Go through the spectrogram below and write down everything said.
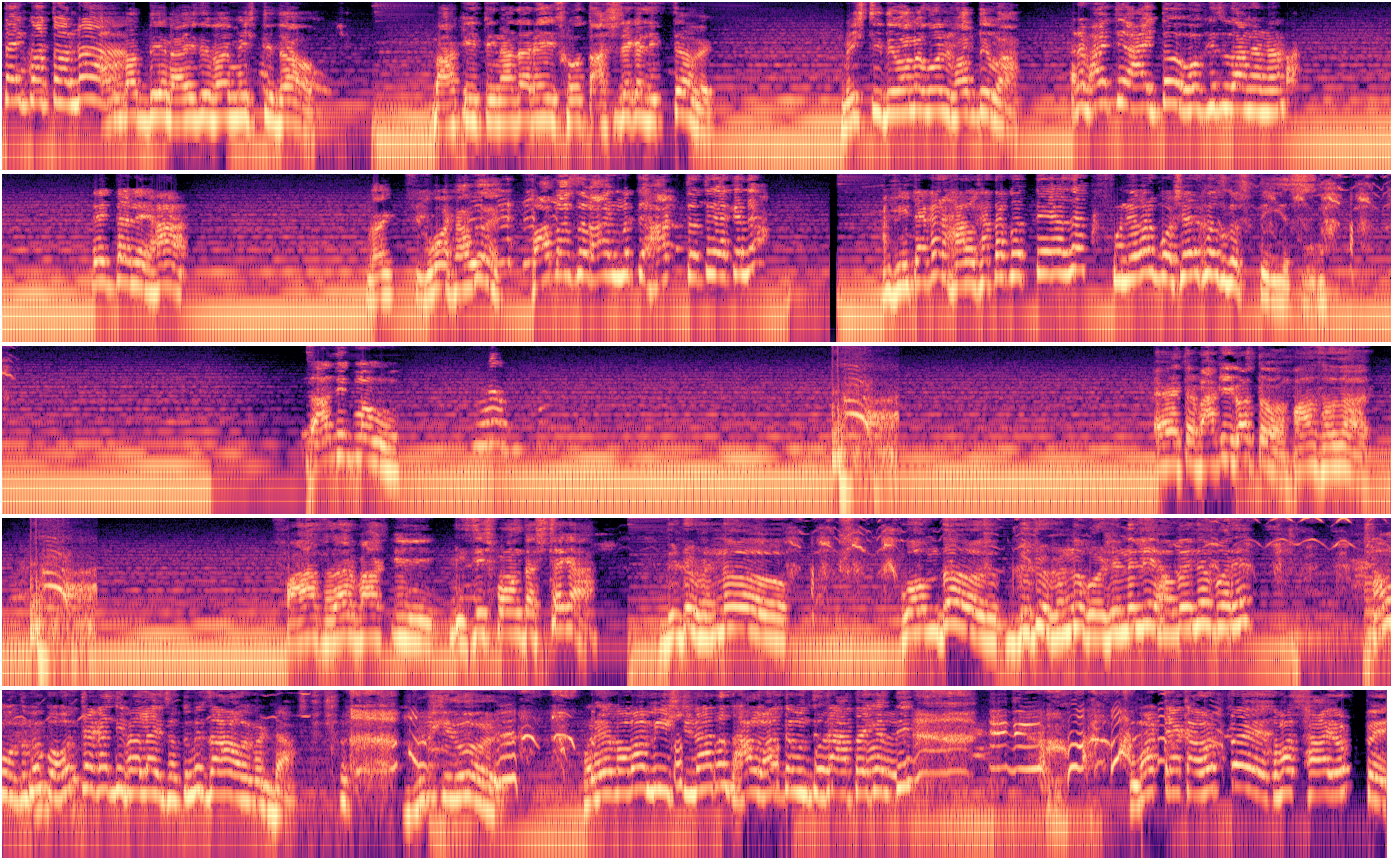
তাই কত না? আপনার দিন আইসি ভাই মিষ্টি দাও। বাকি তিন হাজার এই সত আশি টাকা লিখতে হবে। মিষ্টি দিবা না গোল ভাত দিবা? আরে ভাই তুই আই তো ও কিছু জানে না। এই জানে হ্যাঁ। ভাই আছে আছে ভাই মধ্যে হাঁটতে তুই এখানে আশি টাকার হাল খাতা করতে আছে উনি বসের খোঁজ করতে গেছে রাজীব মামু। এই তো বাকি কত? পাঁচ হাজার। পাঁচ হাজার বাকি। দিছিস পঞ্চাশ টাকা? দুটো ভিন্ন কম তো দুটো ভিন্ন বসে নিলে হবে না পরে। মামু তুমি বহুত টাকা দিয়ে ফেলাইছো তুমি যাও এবারটা। মিষ্টি কই ওরে বাবা মিষ্টি না তো ঝাল ভাত দেবো যা তাই তোমার টাকা উঠবে তোমার ছাই উঠবে।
